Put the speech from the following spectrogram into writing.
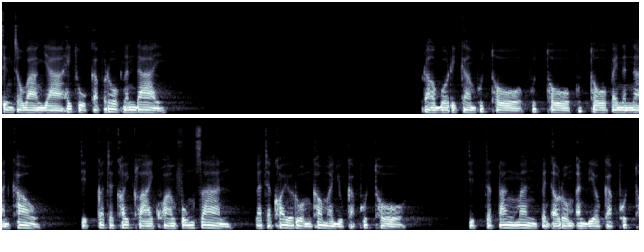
จึงจะวางยาให้ถูกกับโรคนั้นได้ เราบริกรรมพุทโธ พุทโธ พุทโธไปนาน ๆ เข้า จิตก็จะค่อยคลายความฟุ้งซ่าน และจะค่อยรวมเข้ามาอยู่กับพุทโธ จิตจะตั้งมั่นเป็นอารมณ์อันเดียวกับพุทโธ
